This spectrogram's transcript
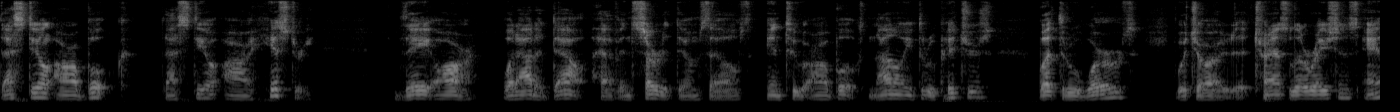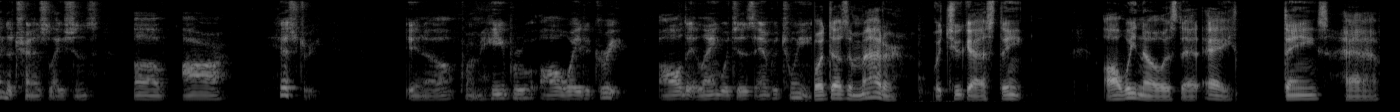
That's still our book. That's still our history. They are, without a doubt, have inserted themselves into our books, not only through pictures, but through words, which are the transliterations and the translations of our history. You know, from Hebrew all the way to Greek, all the languages in between. Well, it doesn't matter what you guys think. All we know is that, hey, things have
